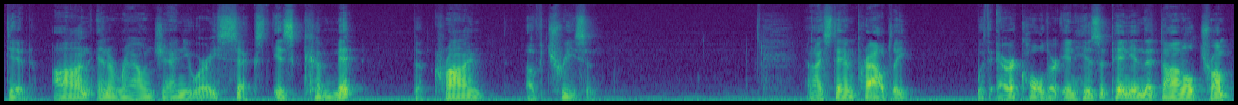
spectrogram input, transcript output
did on and around January 6th is commit the crime of treason. And I stand proudly with Eric Holder in his opinion that Donald Trump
